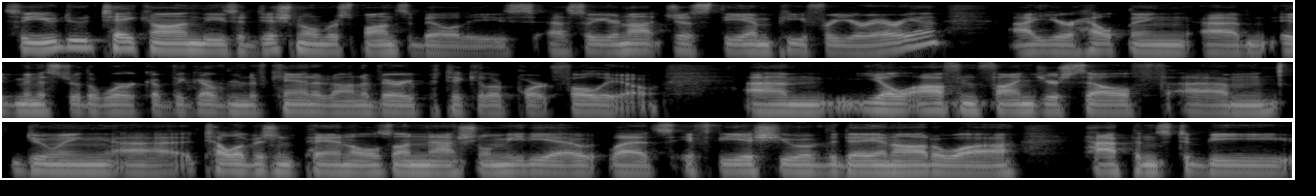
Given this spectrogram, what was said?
So you do take on these additional responsibilities. Uh, so you're not just the MP for your area, uh, you're helping um, administer the work of the Government of Canada on a very particular portfolio. Um, you'll often find yourself um, doing uh, television panels on national media outlets if the issue of the day in Ottawa happens to be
